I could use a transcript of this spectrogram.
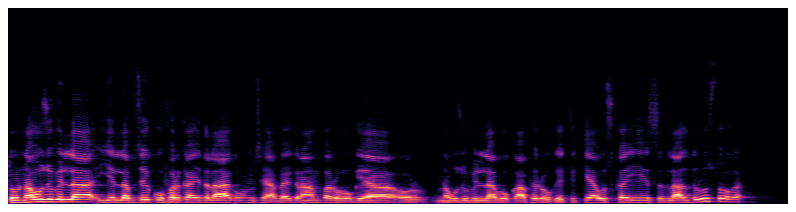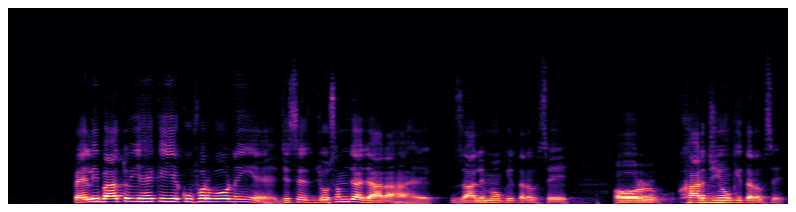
तो नवज़ुबिल्ला ये लफ्ज़ कुफ़र का इतलाक़ उन सहाब कराम पर हो गया, और नवज़ुबिल्ला वो काफिर हो गए कि क्या उसका ये इस्तलाल दुरुस्त होगा? पहली बात तो यह है कि ये कुफ़र वो नहीं है जिसे जो समझा जा रहा है ालिमों की तरफ़ से और खारजियों की तरफ़ से।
